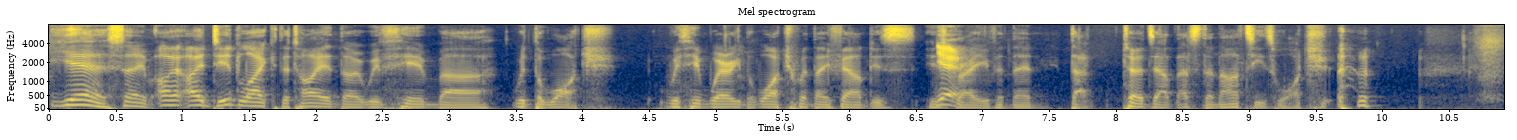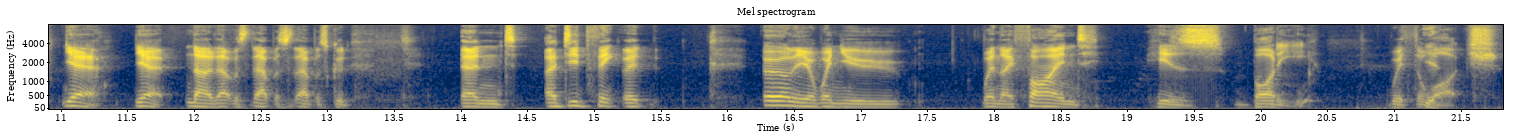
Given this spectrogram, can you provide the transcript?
Yeah, same. I, I did like the tie-in though with him uh, with the watch, with him wearing the watch when they found his his Yeah. grave, and then that turns out that's the Nazis' watch. yeah, yeah, no, that was that was that was good, and I did think that earlier when you when they find his body with the Yeah. watch,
